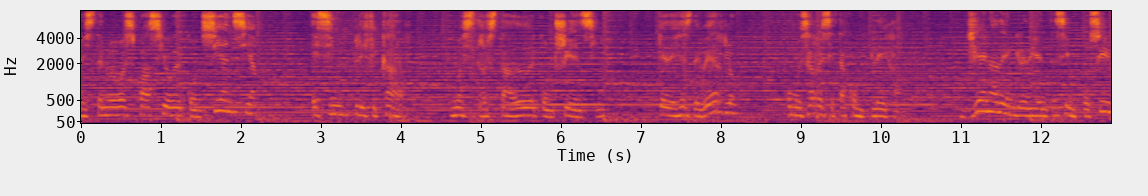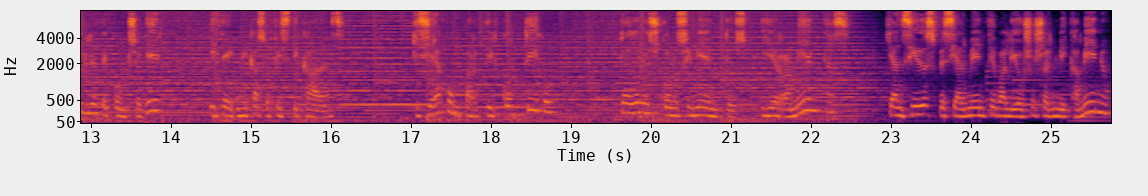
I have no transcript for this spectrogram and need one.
con este nuevo espacio de conciencia es simplificar nuestro estado de conciencia, que dejes de verlo como esa receta compleja, llena de ingredientes imposibles de conseguir y técnicas sofisticadas. Quisiera compartir contigo todos los conocimientos y herramientas que han sido especialmente valiosos en mi camino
